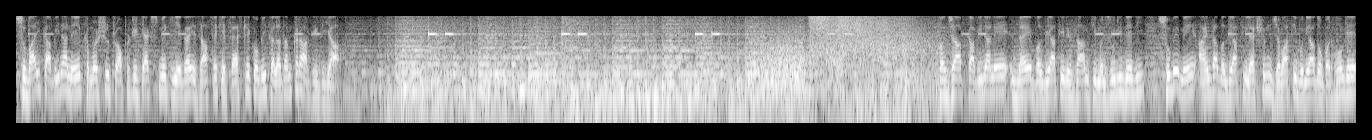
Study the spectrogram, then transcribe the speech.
सूबाई काबीना ने कमर्शल प्रॉपर्टी टैक्स में किए गए इजाफे के फैसले को भी कलदम करार दे दिया। पंजाब काबीना ने नए बल्दियाती निज़ाम की मंजूरी दे दी। सूबे में आइंदा बल्दियाती इलेक्शन जमाती बुनियादों पर होंगे।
